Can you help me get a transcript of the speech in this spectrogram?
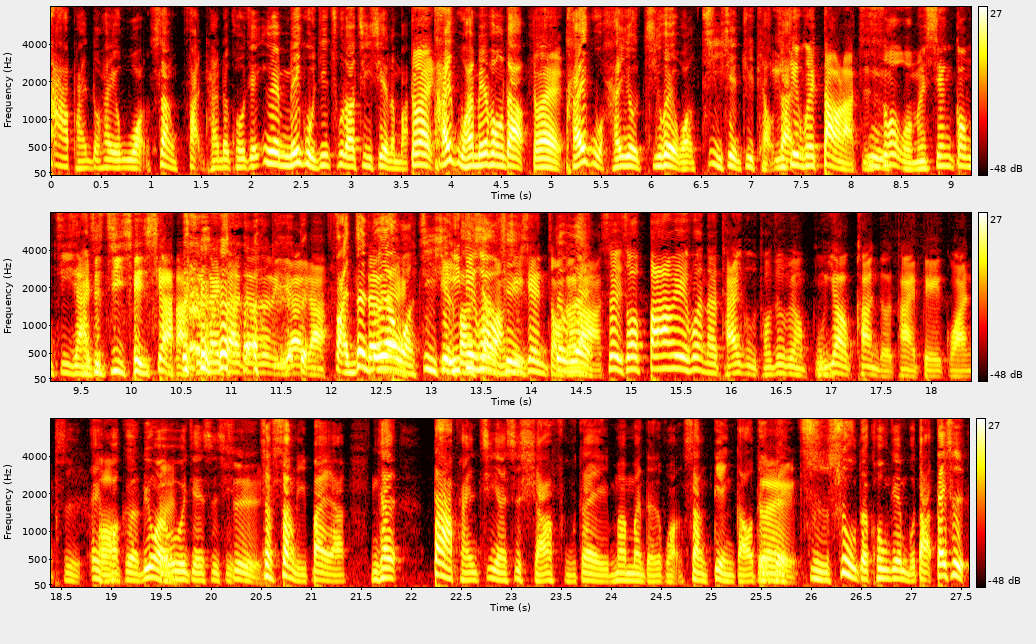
大盘都还有往上反弹的空间，因为美股已经触到季线了嘛，对，台股还没碰到，对，台股还有机会往季线去挑战，一定会到啦，只是说我们先攻季线还是季线下，就在大家这里对啦，反正都要往季线，一定会往季线走的啦，所以说八月份的台股投资朋友不要看得太悲观，是，哎，华哥，另外问一件事情，是，像上礼拜啊，你看。大盘竟然是狭幅在慢慢的往上垫高，对不对？指数的空间不大，但是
